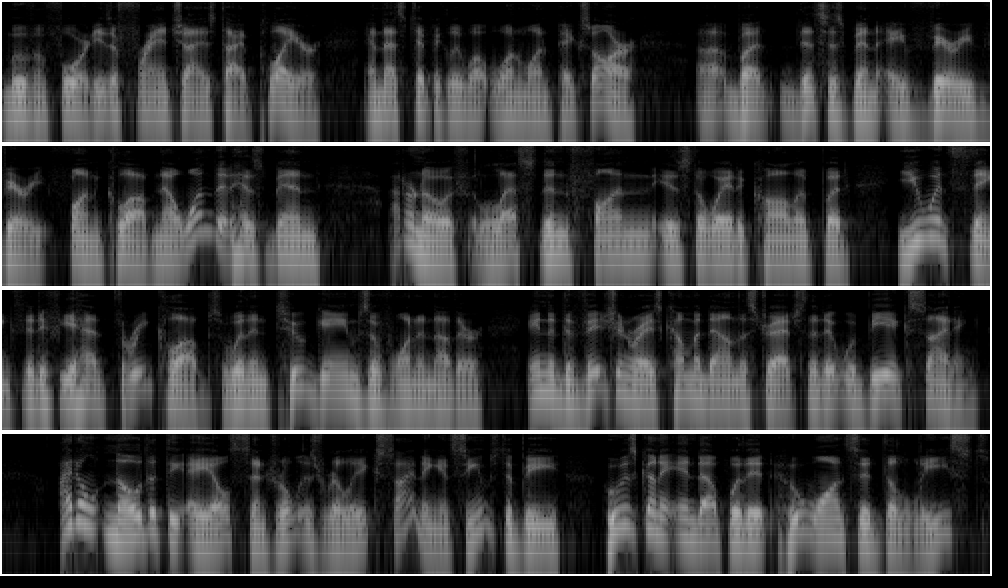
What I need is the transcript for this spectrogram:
moving forward. He's a franchise type player, and that's typically what 1 1 picks are. Uh, but this has been a very, very fun club. Now, one that has been, I don't know if less than fun is the way to call it, but you would think that if you had three clubs within two games of one another in a division race coming down the stretch, that it would be exciting. I don't know that the AL Central is really exciting. It seems to be who's going to end up with it, who wants it the least,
